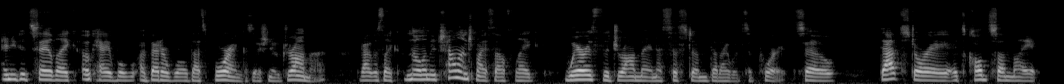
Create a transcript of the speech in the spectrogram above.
And you could say, like, okay, well, a better world, that's boring because there's no drama. But I was like, no, let me challenge myself. Like, where is the drama in a system that I would support? So that story, it's called Sunlight.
